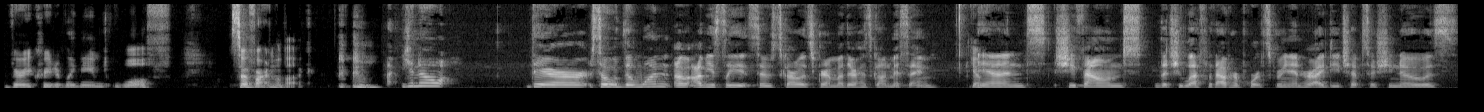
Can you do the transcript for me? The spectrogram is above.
very creatively named Wolf so far in the book? you know, there. So the one, uh, obviously, so Scarlet's grandmother has gone missing. Yep. And she found that she left without her port screen and her ID chip, so she knows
